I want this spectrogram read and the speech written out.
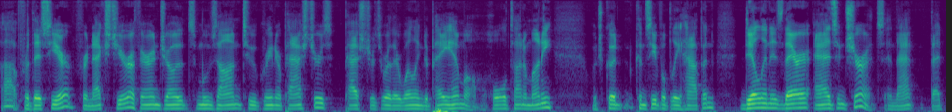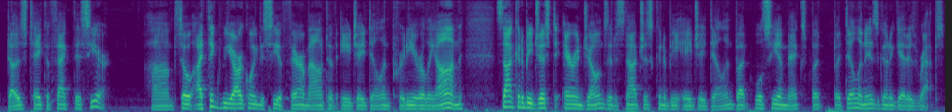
Uh, for this year, for next year, if Aaron Jones moves on to greener pastures, pastures where they're willing to pay him a whole ton of money, which could conceivably happen, Dillon is there as insurance, and that that does take effect this year. Um, so I think we are going to see a fair amount of AJ Dillon pretty early on. It's not going to be just Aaron Jones, and it's not just going to be AJ Dillon, but we'll see a mix. But but Dillon is going to get his reps.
